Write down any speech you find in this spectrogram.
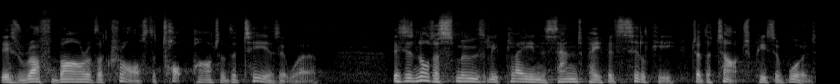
this rough bar of the cross, the top part of the T, as it were. This is not a smoothly plain, sandpapered, silky to the touch piece of wood.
